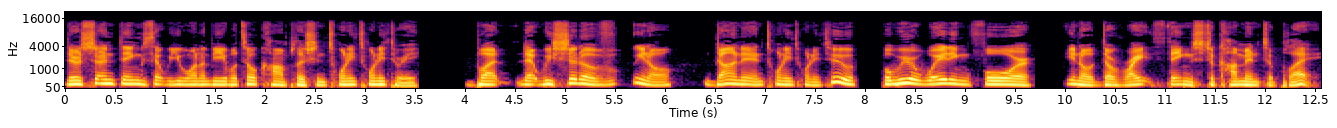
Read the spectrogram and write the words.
There's certain things that we want to be able to accomplish in 2023, but that we should have, you know, done in 2022, but we were waiting for, you know, the right things to come into play.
